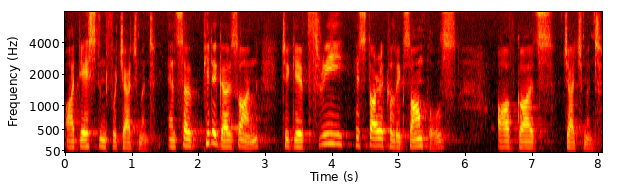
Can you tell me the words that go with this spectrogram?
are destined for judgment. And so Peter goes on to give three historical examples of God's judgment.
